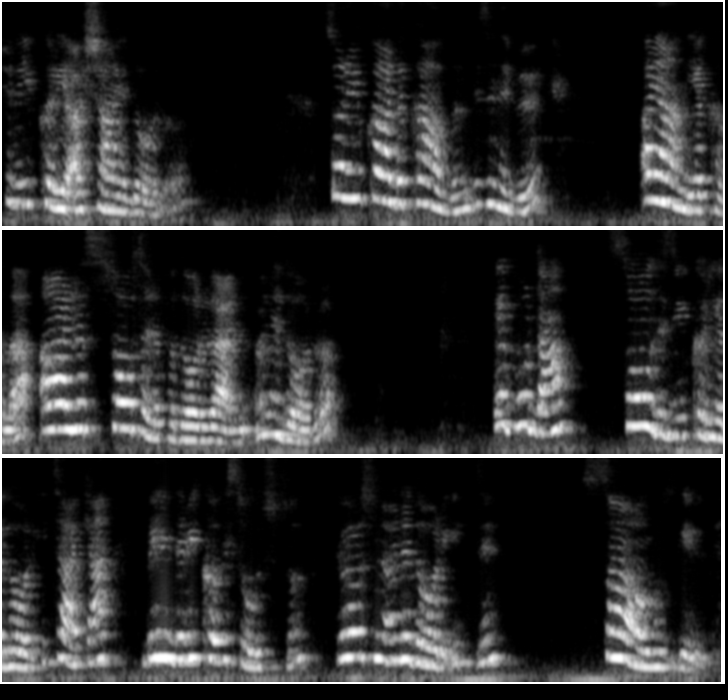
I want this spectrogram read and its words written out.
şöyle yukarıya aşağıya doğru. Sonra yukarıda kaldın. Dizini bük. Ayağını yakala. Ağırlığı sol tarafa doğru verdin. Öne doğru. Ve buradan sol dizi yukarıya doğru iterken belinde bir kavis oluşsun. Göğsünü öne doğru ittin. Sağ omuz geride.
